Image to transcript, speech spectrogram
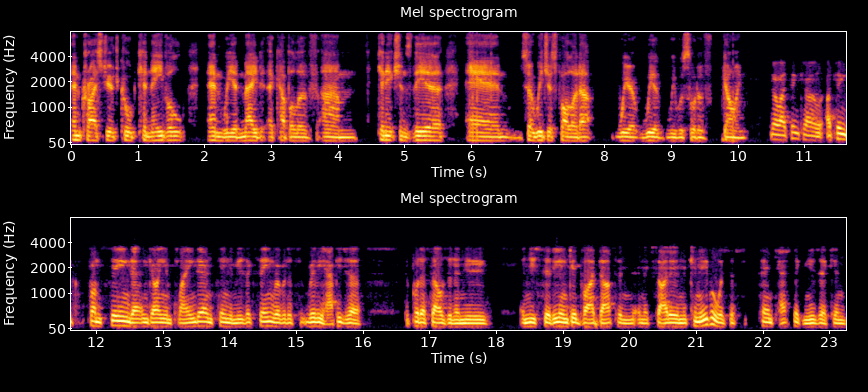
in Christchurch called Knievel, and we had made a couple of um, connections there. And so we just followed up where where we were sort of going. No, I think um, I think from seeing that and going and playing there and seeing the music scene, we were just really happy to to put ourselves in a new a new city and get vibed up and, and excited. And the Knievel was just fantastic music, and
